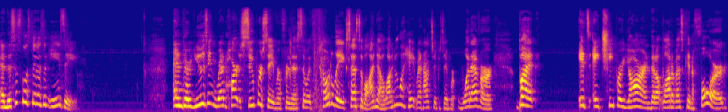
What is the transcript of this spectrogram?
And this is listed as an easy. And they're using Red Heart Super Saver for this, so it's totally accessible. I know a lot of people hate Red Heart Super Saver, whatever, but it's a cheaper yarn that a lot of us can afford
